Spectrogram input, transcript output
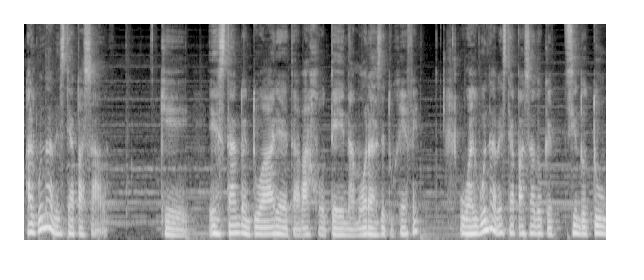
¿alguna vez te ha pasado que estando en tu área de trabajo te enamoras de tu jefe? ¿O alguna vez te ha pasado que siendo tú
